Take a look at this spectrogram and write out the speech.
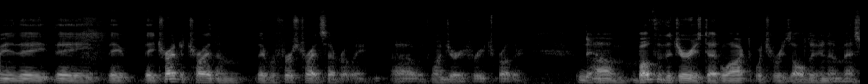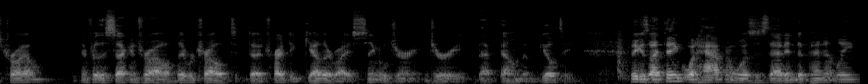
I mean, they they they they tried to try them. They were first tried separately, uh, with one jury for each brother. Um, both of the juries deadlocked, which resulted in a mistrial. And for the second trial, they were tried, uh, tried together by a single jury, jury that found them guilty. Because I think what happened was is that independently,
